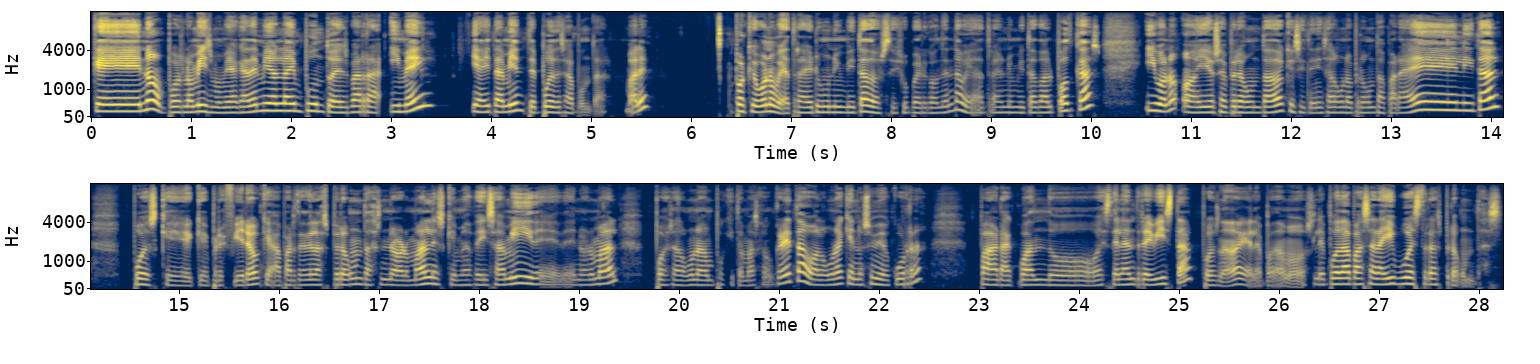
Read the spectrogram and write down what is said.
Que no, pues lo mismo, miacademiaonline.es barra email y ahí también te puedes apuntar, ¿vale? Porque bueno, voy a traer un invitado, estoy súper contenta, voy a traer un invitado al podcast y bueno, ahí os he preguntado que si tenéis alguna pregunta para él y tal, pues que, prefiero que aparte de las preguntas normales que me hacéis a mí de, normal, pues alguna un poquito más concreta o alguna que no se me ocurra para cuando esté la entrevista, pues nada, que le podamos, le pueda pasar ahí vuestras preguntas.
